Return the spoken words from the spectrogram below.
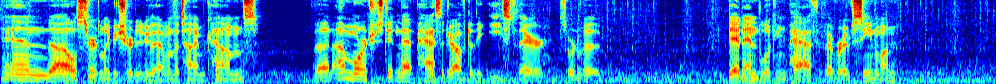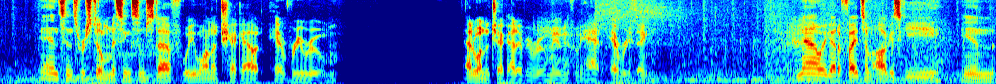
And I'll certainly be sure to do that when the time comes. But I'm more interested in that passage off to the east there, sort of a dead-end looking path if ever I've seen one. And since we're still missing some stuff, we want to check out every room. I'd want to check out every room even if we had everything. Now we gotta fight some Augusky in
